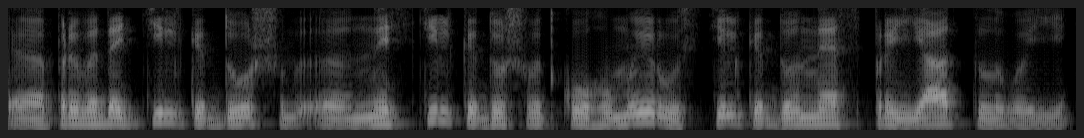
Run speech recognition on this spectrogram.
е, приведе тільки до е, не стільки до швидкого миру, стільки до несприятливої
